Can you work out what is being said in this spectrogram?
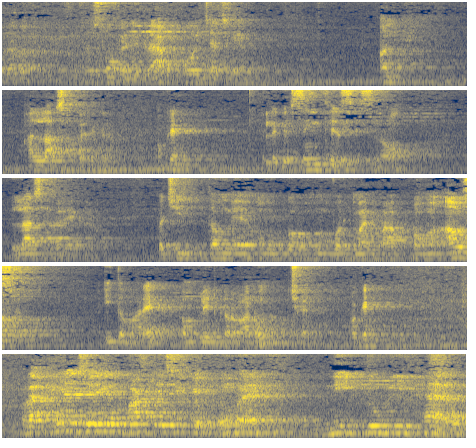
બરાબર? દસમો પેરેગ્રાફ પહોંચ્યા છે. અને આ લાસ્ટ પેરેગ્રાફ ઓકે એટલે કે સિન્થેસિસ નો લાસ્ટ પેરેગ્રાફ. પછી તમને અમુક હોમવર્કમાં માટે આપવામાં આવશે. એ તમારે કમ્પ્લીટ કરવાનું છે. ઓકે હવે અહીંયા જે વાક્ય છે કે women need to be help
